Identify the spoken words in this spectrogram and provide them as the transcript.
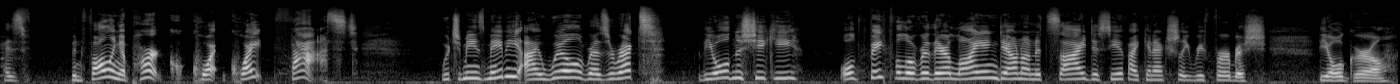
has been falling apart quite quite fast, which means maybe I will resurrect the old Nishiki, old faithful over there, lying down on its side to see if I can actually refurbish the old girl.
